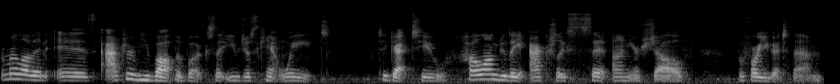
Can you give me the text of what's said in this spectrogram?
Number 11 is after you bought the books that you just can't wait to get to, how long do they actually sit on your shelf before you get to them?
